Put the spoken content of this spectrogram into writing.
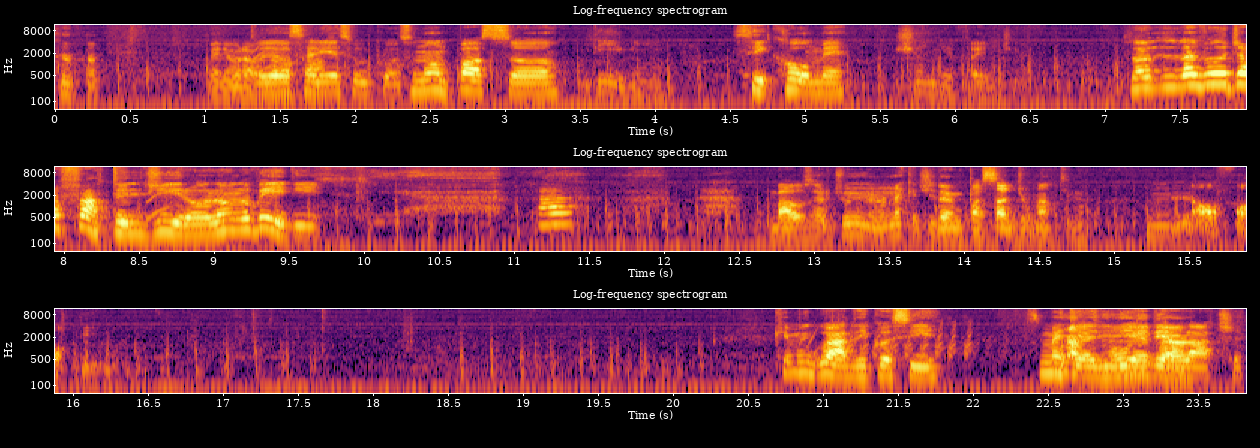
Bene, ora Devo salire sul coso. Non posso. Devi. Sì, come? Scendi e fai il giro. L'avevo già fatto il giro, non lo vedi? Bowser Jr. non è che ci dai un passaggio un attimo. Mm. No, Foppy. Che mi guardi così? Smettila di attimo, dire un'idea. parolacce.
